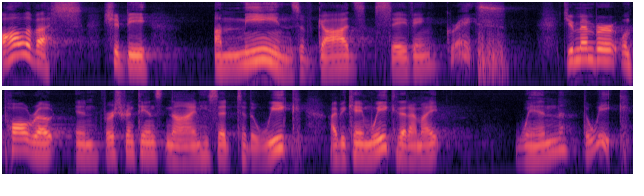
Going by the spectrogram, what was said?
all of us should be a means of God's saving grace. Do you remember when Paul wrote in 1 Corinthians 9, he said, To the weak I became weak that I might win the weak.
